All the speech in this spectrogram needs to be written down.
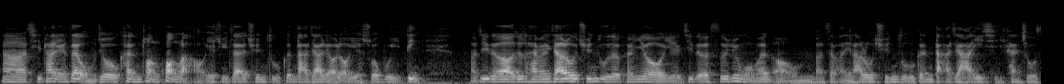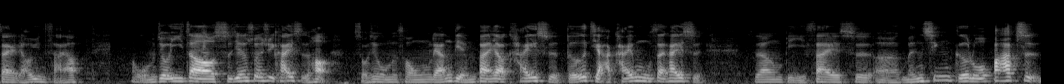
那其他联赛我们就看状况了。哦，也许在群组跟大家聊聊也说不一定。啊，记得啊，就是还没加入群组的朋友也记得私讯我们哦，我们把再把你拉入群组，跟大家一起看球赛聊运彩啊。我们就依照时间顺序开始哈。首先我们从两点半要开始德甲开幕赛开始。这场比赛是呃门兴格罗巴治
